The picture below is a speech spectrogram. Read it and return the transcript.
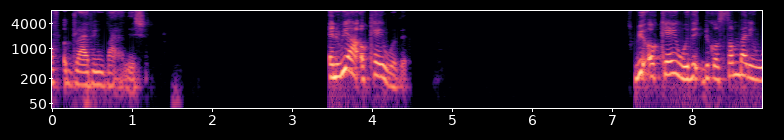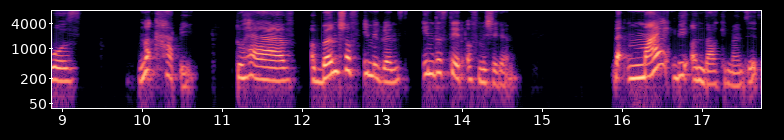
of a driving violation. And we are okay with it. We're okay with it because somebody was not happy to have a bunch of immigrants in the state of Michigan that might be undocumented.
